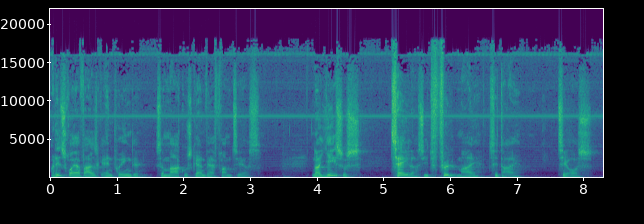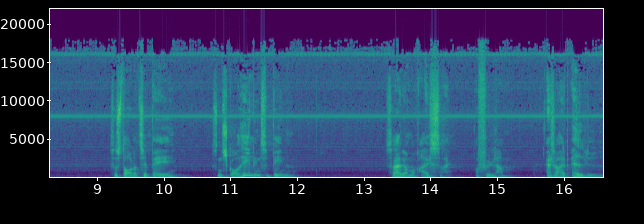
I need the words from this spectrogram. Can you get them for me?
Og det tror jeg faktisk er en pointe, som Markus gerne vil have frem til os. Når Jesus taler sit følg mig til dig, til os, så står der tilbage, sådan skåret helt ind til benet, så er det om at rejse sig og følge ham. Altså at adlyde.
